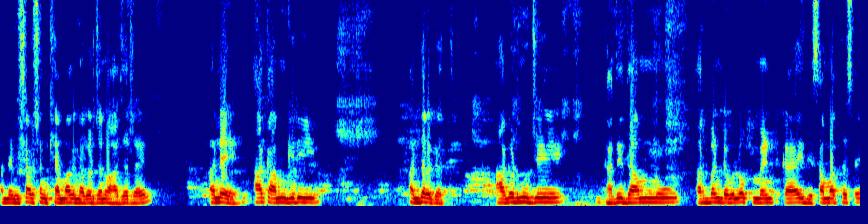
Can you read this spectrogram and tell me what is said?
અને વિશાળ સંખ્યામાં નગરજનો હાજર રહેલ અને આ કામગીરી અંતર્ગત આગળનું જે ગાંધીધામનું અર્બન ડેવલપમેન્ટ કઈ દિશામાં થશે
